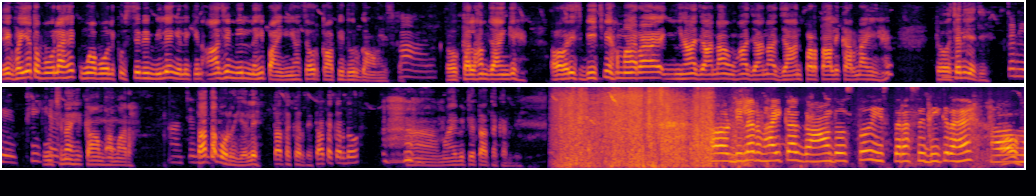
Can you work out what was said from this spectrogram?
एक भैया तो बोला है कुआँ बोल के उससे भी मिलेंगे लेकिन आज ही मिल नहीं पाएँगे यहाँ से और काफ़ी दूर गाँव है इसका। हाँ तो कल हम जाएँगे और इस बीच में हमारा यहाँ जाना वहाँ जाना जान पड़ताल करना ही है। तो हम्म, चलिए जी। चलिए ठीक है। पूछना ही काम हमारा। हाँ ताता बोल रही है ले ताता कर दे ताता कर दो। हाँ माए बेटे ताता कर दे। और डीलर भाई का गाँव दोस्तों इस तरह से दिख रहा है। और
